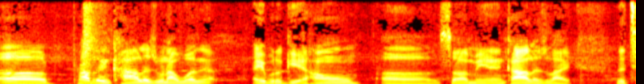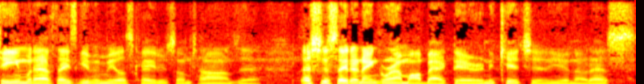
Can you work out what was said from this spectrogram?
uh, probably in college when I wasn't able to get home. Uh, so I mean, in college, like the team would have Thanksgiving meals catered sometimes, and let's just say that ain't grandma back there in the kitchen. You know, that's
